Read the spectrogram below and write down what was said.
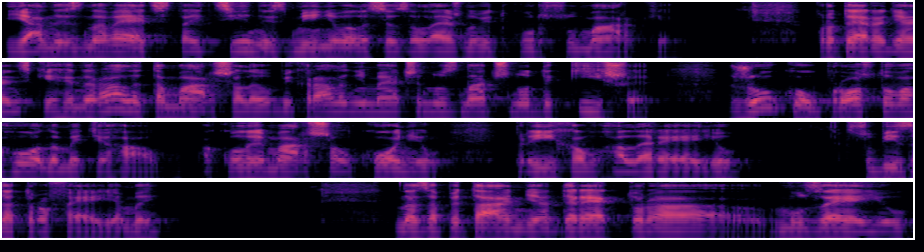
Я не знавець, та й ціни змінювалися залежно від курсу марки. Проте радянські генерали та маршали обікрали Німеччину значно дикіше. Жуков просто вагонами тягав. А коли маршал Конів приїхав в галерею собі за трофеями, на запитання директора музею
